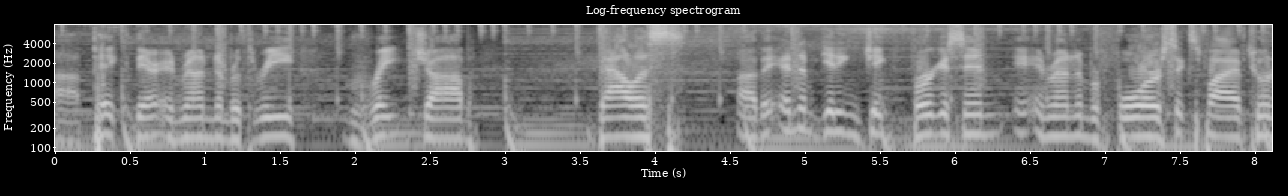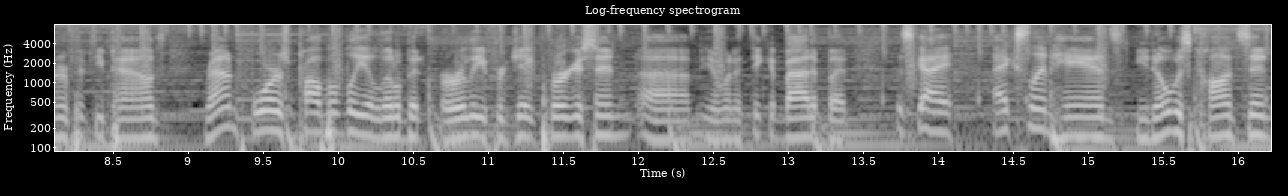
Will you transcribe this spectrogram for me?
uh, pick there in round number three, great job. Dallas uh, they end up getting Jake Ferguson in round number four, 6'5", 250 pounds. Round four is probably a little bit early for Jake Ferguson, uh, you know, when I think about it. But this guy, excellent hands. You know, Wisconsin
